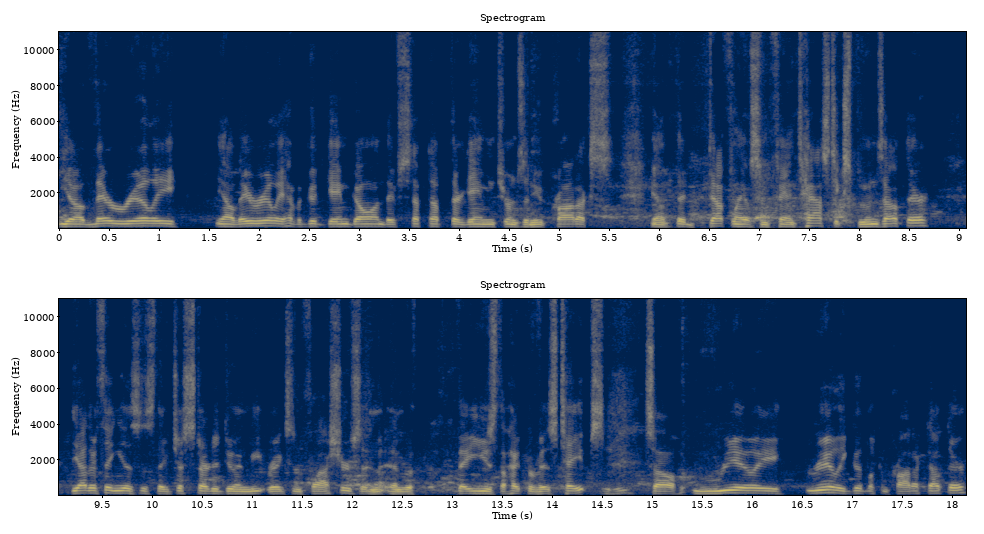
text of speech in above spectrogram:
you know, they're really you know, they really have a good game going. They've stepped up their game in terms of new products. You know, they definitely have some fantastic spoons out there. The other thing is, is they've just started doing meat rigs and flashers, and, and with they use the Hypervis tapes. Mm-hmm. So really, really good looking product out there.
